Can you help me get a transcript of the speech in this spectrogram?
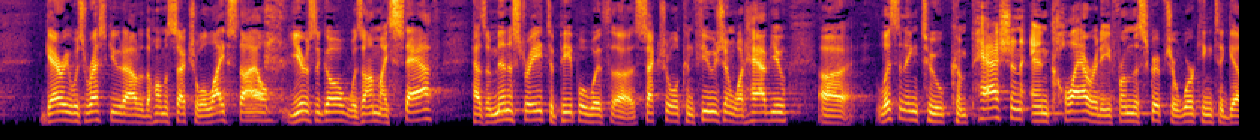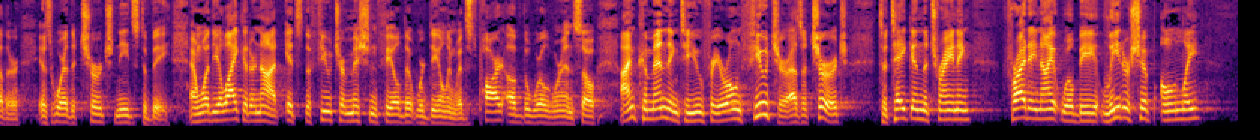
Gary was rescued out of the homosexual lifestyle years ago, was on my staff, has a ministry to people with uh, sexual confusion, what have you. Uh, listening to compassion and clarity from the scripture working together is where the church needs to be. And whether you like it or not, it's the future mission field that we're dealing with. It's part of the world we're in. So I'm commending to you for your own future as a church to take in the training. Friday night will be leadership only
